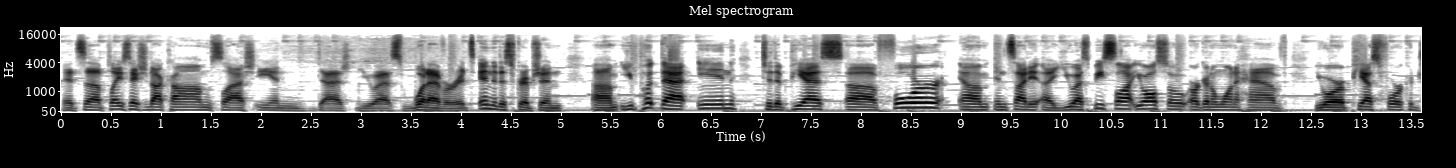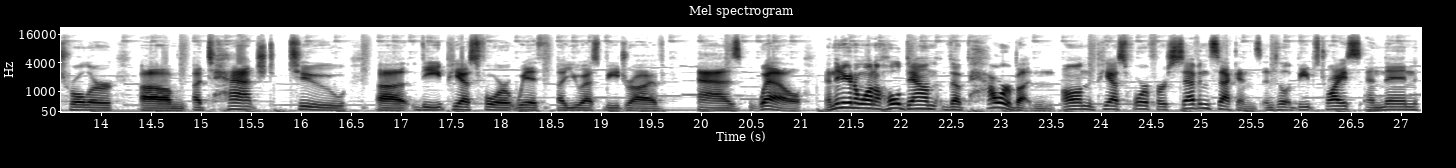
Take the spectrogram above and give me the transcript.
it's uh, PlayStation.com slash en-us, whatever. It's in the description. Um, you put that in to the PS4 uh, um, inside a USB slot. You also are going to want to have your PS4 controller um, attached to uh, the PS4 with a USB drive as well. And then you're gonna wanna hold down the power button on the PS4 for seven seconds until it beeps twice, and then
